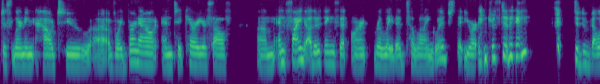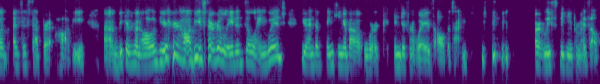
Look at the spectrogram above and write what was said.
Just learning how to uh, avoid burnout and take care of yourself um, and find other things that aren't related to language that you're interested in to develop as a separate hobby. Um, because when all of your hobbies are related to language, you end up thinking about work in different ways all the time, or at least speaking for myself.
